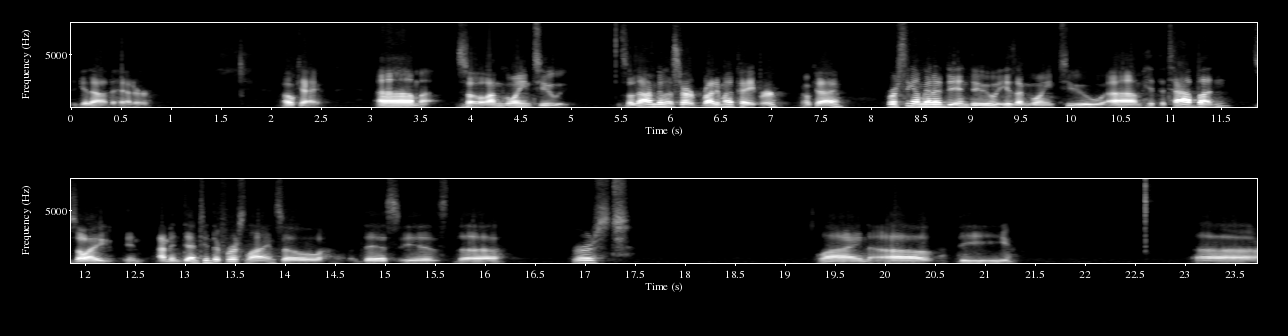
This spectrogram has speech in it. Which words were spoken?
to get out of the header. Okay. Um, so I'm going to, so now I'm going to start writing my paper. Okay. First thing I'm going to do is I'm going to um, hit the tab button. So I, I'm indenting the first line. So this is the first line of the uh,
